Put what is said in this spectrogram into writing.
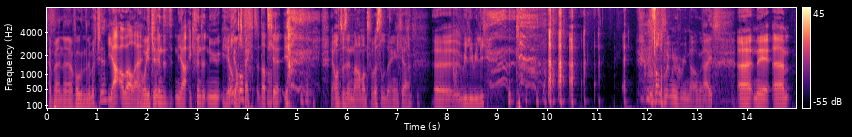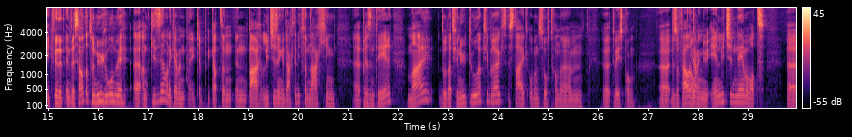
hebben we een eh, volgende nummertje? Ja, ah, wel hè. Hoor je Ik vind het, ja, ik vind het nu heel tof Specht. dat je... Ja, ja, want we zijn naam aan het verwisselen, denk ik. Ja. Eh, Willy Willy. dat is anders ook nog een goede naam. hè. Eh, nee, ehm, ik vind het interessant dat we nu gewoon weer eh, aan het kiezen zijn. Want ik, heb een, ik, heb, ik had een, een paar liedjes in gedachten die ik vandaag ging eh, presenteren. Maar doordat je nu Tool hebt gebruikt, sta ik op een soort van ehm, eh, tweesprong. Eh, dus ofwel Oh. kan ik nu één liedje nemen wat eh,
